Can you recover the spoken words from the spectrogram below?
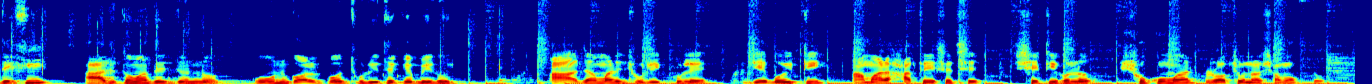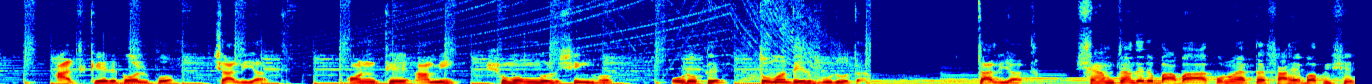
দেখি আজ তোমাদের জন্য কোন গল্প ঝুলি থেকে বেরোয়। আজ আমার ঝুলি খুলে যে বইটি আমার হাতে এসেছে, সেটি হলো সুকুমার রচনা সমগ্র। আজকের গল্প চালিয়াত কণ্ঠে আমি সুমঙ্গল সিংহ, ওরফে তোমাদের বুড়োদা। চালিয়াত শ্যামচাঁদের বাবা কোনো একটা সাহেব অফিসে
